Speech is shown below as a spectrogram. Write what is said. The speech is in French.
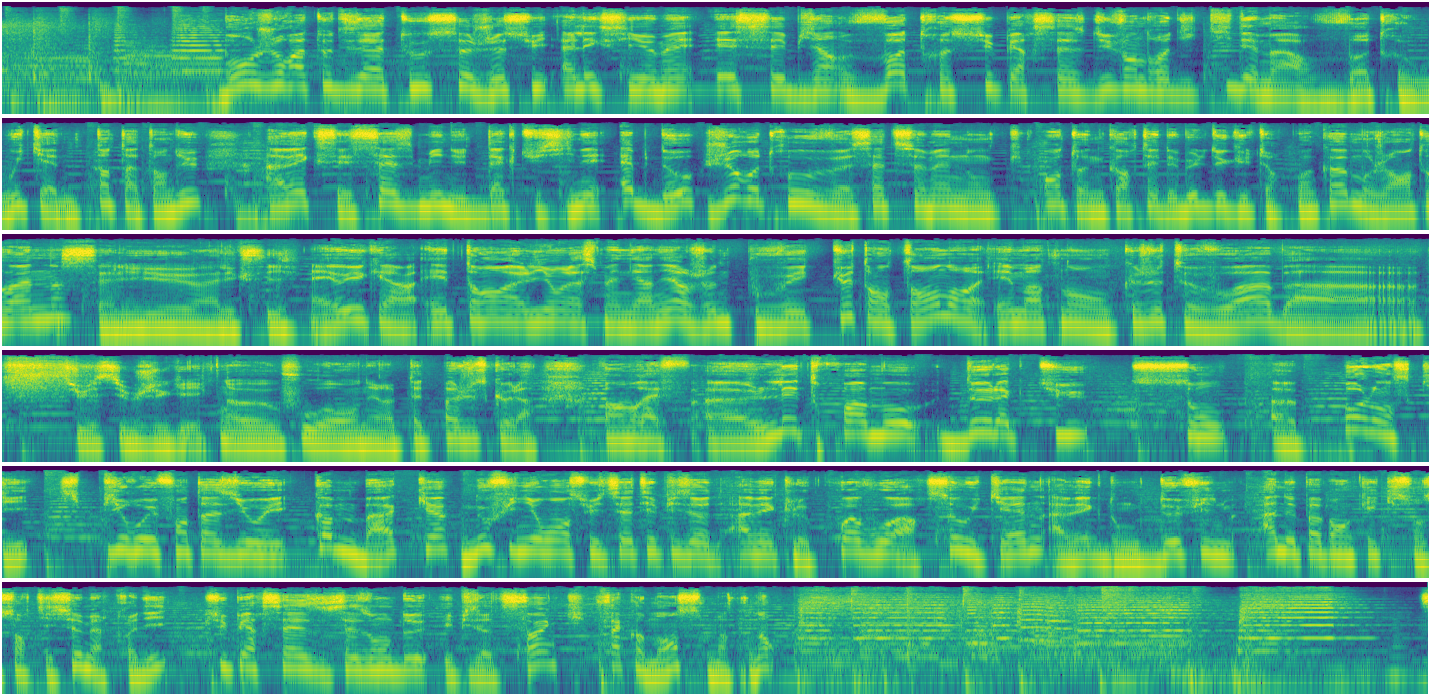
Bonjour à toutes et à tous, je suis Alexis Yomet et c'est bien votre Super 16 du vendredi qui démarre votre week-end tant attendu avec ses 16 minutes d'actu ciné hebdo. Je retrouve cette semaine donc Antoine Corté de bulledeculture.com. Bonjour Antoine. Salut Alexis. Eh oui car étant à Lyon la semaine dernière je ne pouvais que t'entendre et maintenant que je te vois bah... Tu es subjugué. Euh, fou, on irait peut-être pas jusque là. Enfin bref, euh, les trois mots de l'actu sont euh, Polanski, Spirou et Fantasio et Comeback. Nous finirons ensuite cet épisode avec le Quoi voir ce week-end, avec donc deux films à ne pas manquer qui sont sortis ce mercredi. Super 16 saison 2 épisode 5, ça commence maintenant.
